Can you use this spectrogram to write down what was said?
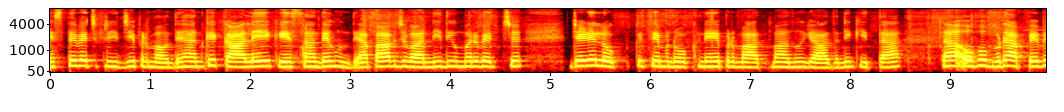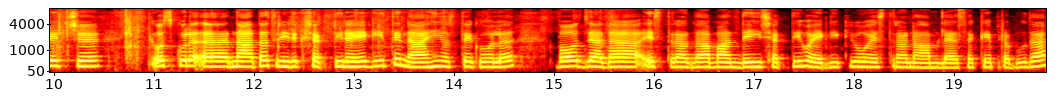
ਇਸ ਦੇ ਵਿੱਚ ਫਰੀਦ ਜੀ ਫਰਮਾਉਂਦੇ ਹਨ ਕਿ ਕਾਲੇ ਕੇਸਾਂ ਦੇ ਹੁੰਦਿਆਂ ਭਾਵ ਜਵਾਨੀ ਦੀ ਉਮਰ ਵਿੱਚ ਜਿਹੜੇ ਲੋਕ, ਕਿਸੇ ਮਨੁੱਖ ਨੇ ਪ੍ਰਮਾਤਮਾ ਨੂੰ ਯਾਦ ਨਹੀਂ ਕੀਤਾ, ਤਾਂ ਉਹ ਬੁਢਾਪੇ ਵਿੱਚ ਉਸ ਕੋਲ ਨਾ ਤਾਂ ਸਰੀਰਕ ਸ਼ਕਤੀ ਰਹੇਗੀ ਤੇ ਨਾ ਹੀ ਉਸ ਦੇ ਕੋਲ ਬਹੁਤ ਜ਼ਿਆਦਾ ਇਸ ਤਰ੍ਹਾਂ ਦਾ ਮਨ ਦੀ ਸ਼ਕਤੀ ਹੋਏਗੀ ਕਿ ਉਹ ਇਸ ਤਰ੍ਹਾਂ ਨਾਮ ਲੈ ਸਕੇ ਪ੍ਰਭੂ ਦਾ।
